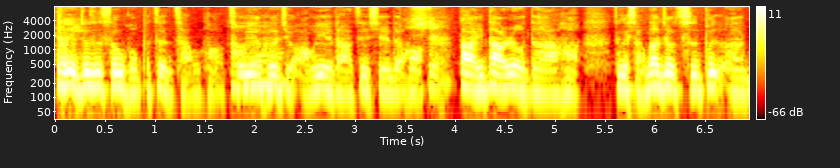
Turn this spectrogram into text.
还有就是生活不正常哈，抽烟喝酒熬夜的啊这些的哈，大鱼大肉的啊哈，这个想到就吃不呃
